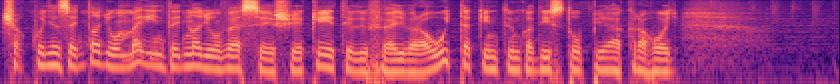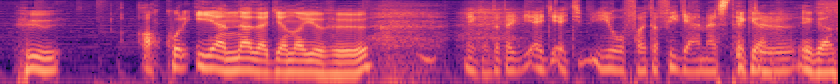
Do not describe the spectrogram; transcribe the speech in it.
csak hogy ez egy nagyon, megint egy nagyon veszélyes, két élő fegyver. Úgy tekintünk a disztópiákra, hogy hű, akkor ilyen ne legyen a jövő. Igen, tehát egy, egy, egy jófajta figyelmeztető igen, igen.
